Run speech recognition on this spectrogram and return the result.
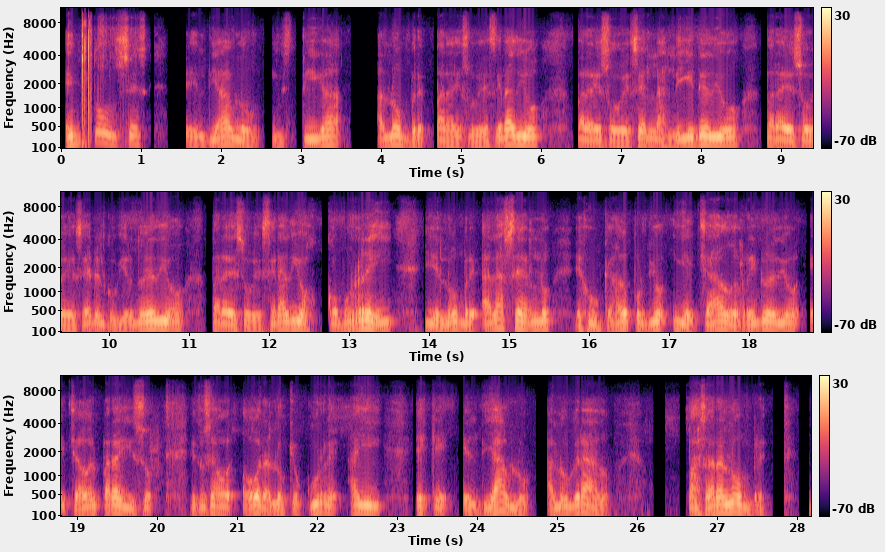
Entonces, el diablo instiga al hombre para desobedecer a Dios, para desobedecer las leyes de Dios, para desobedecer el gobierno de Dios, para desobedecer a Dios como rey, y el hombre al hacerlo es juzgado por Dios y echado del reino de Dios, echado del paraíso. Entonces ahora, lo que ocurre ahí es que el diablo ha logrado pasar al hombre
